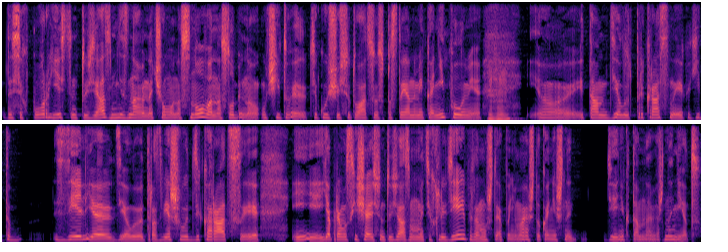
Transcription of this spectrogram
до сих пор есть энтузиазм. Не знаю, на чем он основан, особенно учитывая текущую ситуацию с постоянными каникулами. Угу. И, и там делают прекрасные какие-то зелья делают, развешивают декорации. И я прям восхищаюсь энтузиазмом этих людей, потому что я понимаю, что, конечно, денег там, наверное, нет.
